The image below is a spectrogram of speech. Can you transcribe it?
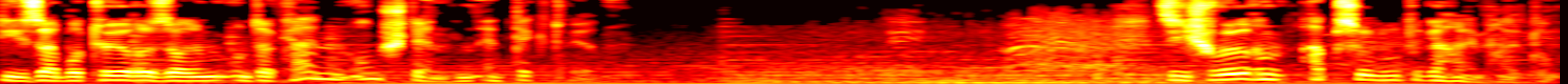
Die Saboteure sollen unter keinen Umständen entdeckt werden. Sie schwören absolute Geheimhaltung.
